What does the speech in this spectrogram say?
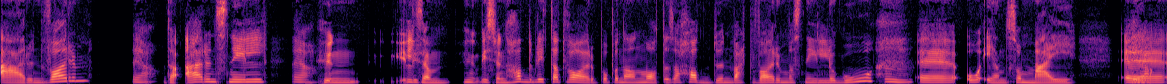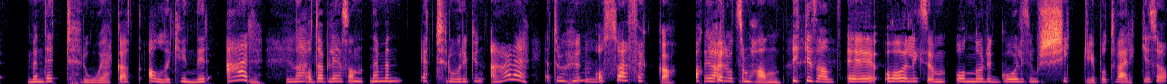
er hun varm, Ja. da er hun snill, Ja. hun liksom hun, Hvis hun hadde blitt tatt vare på på en annen måte, så hadde hun vært varm og snill og god, Mm. eh, og en som meg. Eh, Men det tror jeg ikke at alle kvinner er. Nei, Og da ble jeg sånn Nei, men jeg tror ikke hun er det. Jeg tror hun Mm. også er fucka. Akkurat som han. ikke sant? Eh, og, liksom, og når det går liksom skikkelig på tverke, så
